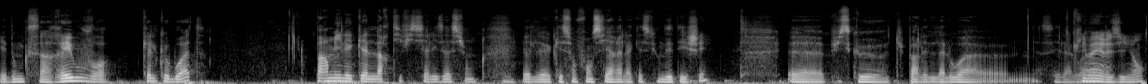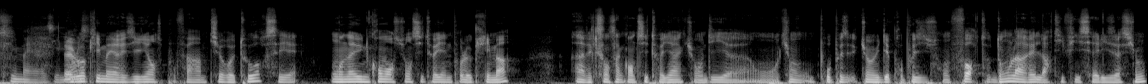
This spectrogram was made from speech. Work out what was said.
Et donc ça réouvre quelques boîtes, parmi lesquelles l'artificialisation, et la question foncière et la question des déchets. Euh, puisque tu parlais de la loi, euh, c'est la Climat loi et résilience. climat et résilience. La loi climat et résilience, pour faire un petit retour, c'est on a une convention citoyenne pour le climat avec 150 citoyens qui ont dit, euh, qui, ont proposé, qui ont eu des propositions fortes, dont l'arrêt de l'artificialisation.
